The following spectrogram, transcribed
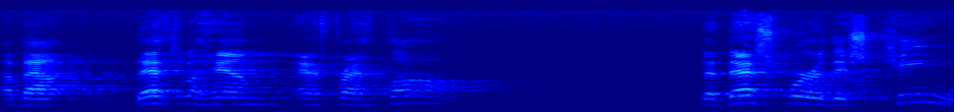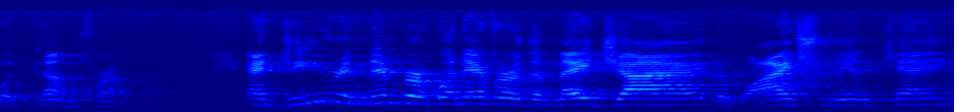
about Bethlehem Ephrathah, that that's where this king would come from. And do you remember whenever the Magi, the wise men came,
